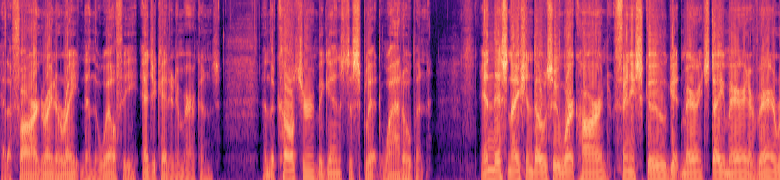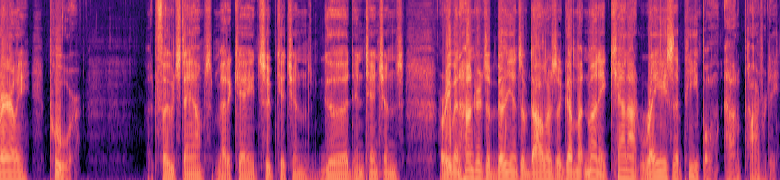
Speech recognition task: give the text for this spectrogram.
at a far greater rate than the wealthy, educated Americans, and the culture begins to split wide open. In this nation, those who work hard, finish school, get married, stay married are very rarely poor. But food stamps, Medicaid, soup kitchens, good intentions, or even hundreds of billions of dollars of government money cannot raise the people out of poverty.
